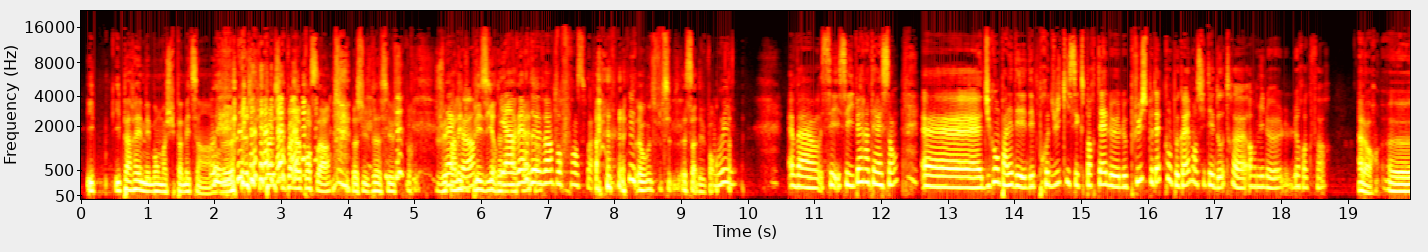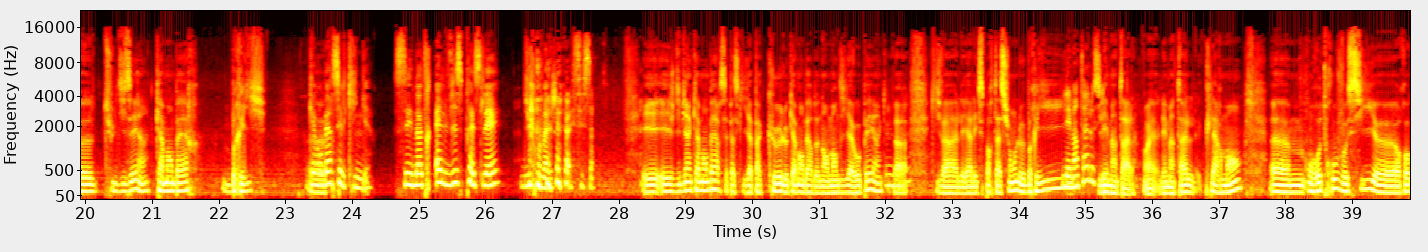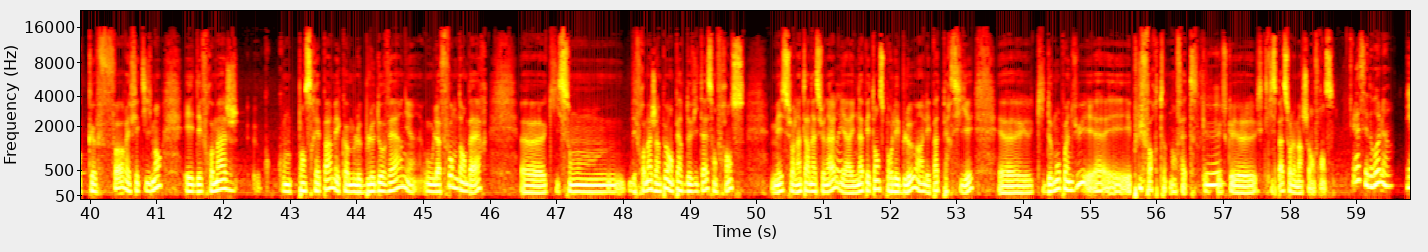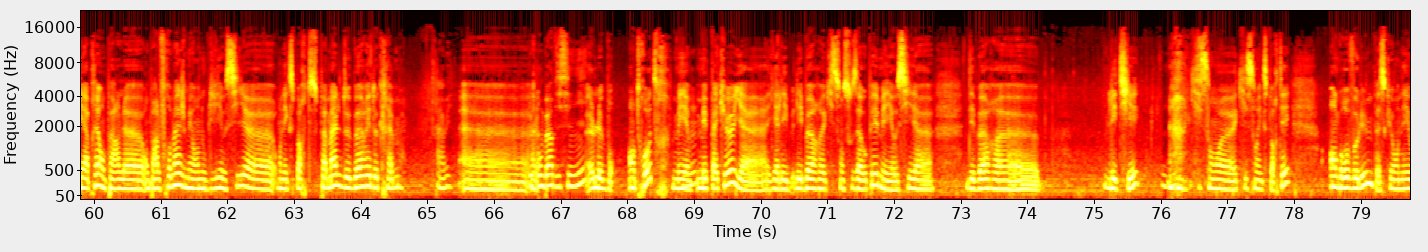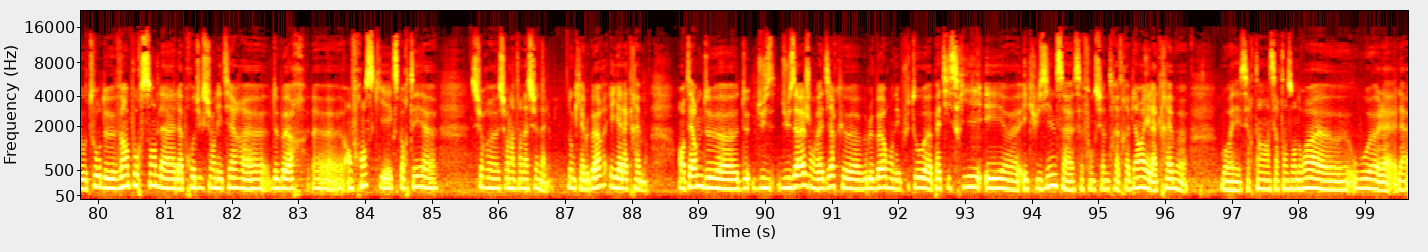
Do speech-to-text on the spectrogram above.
Il, il paraît, mais bon, moi je suis pas médecin. hein. Oui. Euh, je, suis pas, je suis pas là pour ça. hein. Je, suis pas- je, je vais parler du plaisir de Et la un verre de hein. vin pour François. Ça dépend. oui. Ben, c'est c'est hyper intéressant. Euh, du coup, on parlait des, des produits qui s'exportaient le, le plus. Peut-être qu'on peut quand même en citer d'autres, euh, hormis le, le Roquefort. Alors, euh, tu le disais, hein, camembert, brie. euh, Camembert, c'est le king. C'est notre Elvis Presley du fromage. C'est ça. Et, et je dis bien camembert, c'est parce qu'il n'y a pas que le camembert de Normandie AOP hein, qui va Mhm. qui va aller à l'exportation, le brie, Les mentales aussi. les mentales, ouais, les mentales clairement. Euh, on retrouve aussi euh, Roquefort effectivement et des fromages qu'on penserait pas, mais comme le bleu d'Auvergne ou la fourme d'Ambert, euh, qui sont des fromages un peu en perte de vitesse en France, mais sur l'international, ouais. il y a une appétence pour les bleus, hein, les pâtes persillées, euh, qui, de mon point de vue, est, plus forte en fait que, Mhm. que ce, que, ce qui se passe sur le marché en France. Ah, c'est drôle. Et après, on parle, euh, on parle fromage, mais on oublie aussi, euh, on exporte pas mal de beurre et de crème. Ah oui. Euh, Le alors, bon beurre d'Issigny. euh, le bon, entre autres, mais Mhm. mais pas que. Il y a, il y a les, les beurres qui sont sous AOP, mais il y a aussi euh, des beurres euh, laitiers Mhm. qui sont euh, qui sont exportés. en gros volume parce qu'on est autour de 20% de la, la production laitière de beurre en France qui est exportée sur sur l'international. Donc il y a le beurre et il y a la crème. En termes de d'usage, on va dire que le beurre, on est plutôt pâtisserie et, et cuisine, ça, ça fonctionne très très bien et la crème bon, il y a certains certains endroits euh, où euh, la, la,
